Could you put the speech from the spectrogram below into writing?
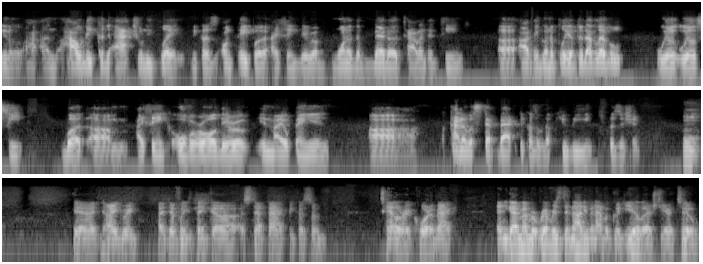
you know, and how they could actually play. Because on paper, I think they were one of the better talented teams. Uh, are they going to play up to that level? We'll we'll see. But um, I think overall they were, in my opinion, uh, kind of a step back because of the QB position. Hmm. Yeah, I, I, agree. I definitely think uh, a step back because of Taylor at quarterback. And you got to remember, Rivers did not even have a good year last year, too.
